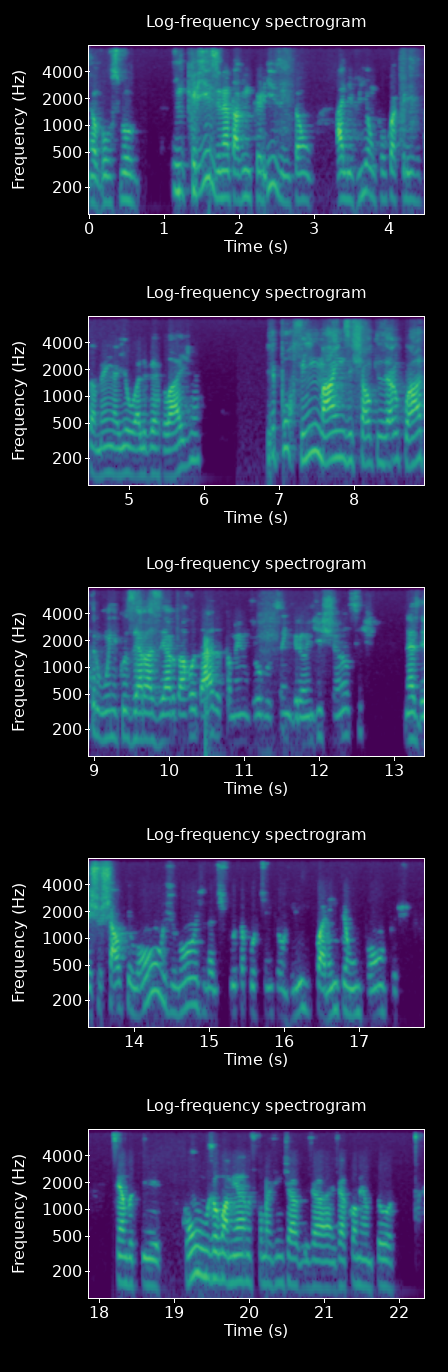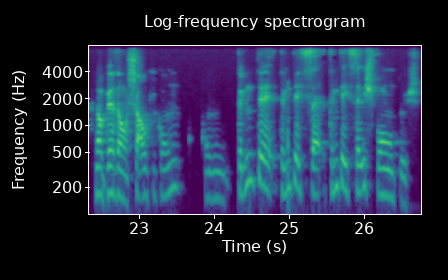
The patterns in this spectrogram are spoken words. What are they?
É, o Wolfsburg em crise, né? Estava em crise, então alivia um pouco a crise também aí o Oliver Gleisner. E por fim, Mainz e Schalke 04, o único 0 a 0 da rodada, também um jogo sem grandes chances, né? Deixa o Schalke longe, longe da disputa por Champions League, 41 pontos, sendo que com um jogo a menos, como a gente já, já, já comentou, não, perdão, Schalke com com 30, 37, 36 pontos.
